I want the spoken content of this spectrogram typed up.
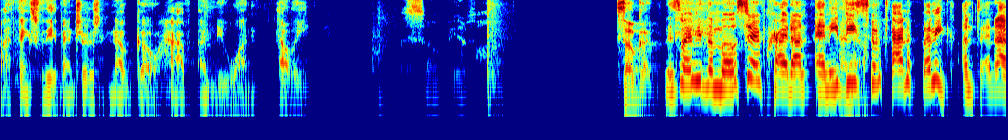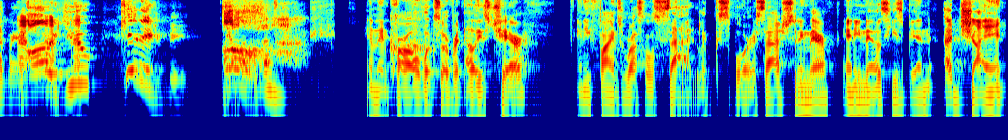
uh, Thanks for the adventures. Now go have a new one, Ellie. So beautiful. So good. This might be the most I've cried on any piece of kind of funny content ever. Are you kidding me? Yeah. Oh. And then Carl looks over at Ellie's chair and he finds Russell's sash, like explorer sash sitting there, and he knows he's been a giant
